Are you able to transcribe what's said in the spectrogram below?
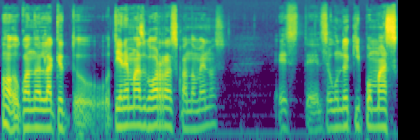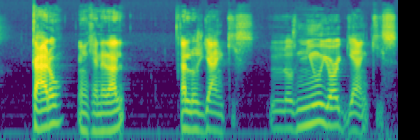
o cuando la que tiene más gorras, cuando menos, este, el segundo equipo más caro en general, a los Yankees, los New York Yankees,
